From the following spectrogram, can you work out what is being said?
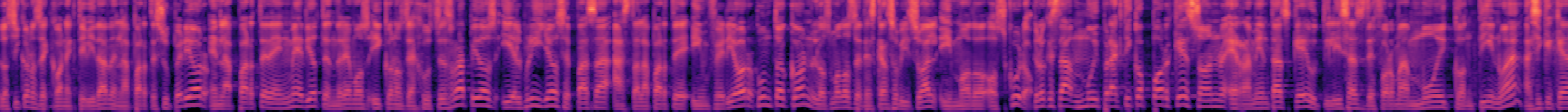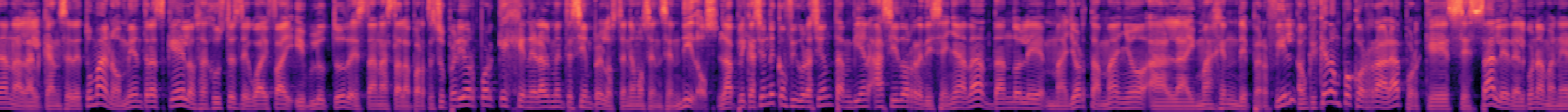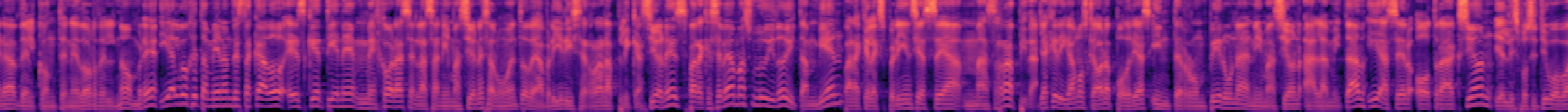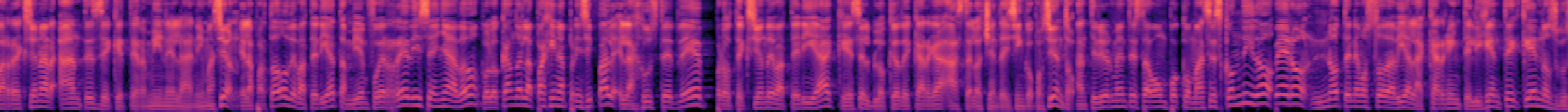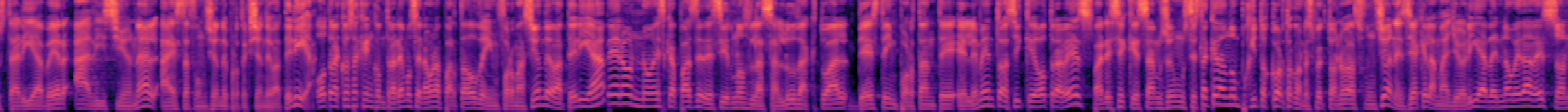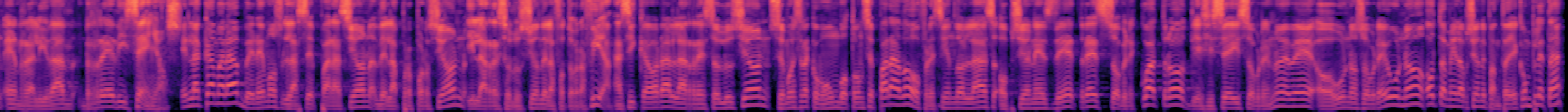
los iconos de conectividad en la parte superior, en la parte de en medio tendremos iconos de ajustes rápidos y el brillo se pasa hasta la parte inferior junto con los modos de descanso visual y modo oscuro. Creo que está muy práctico porque son herramientas que utilizas de forma muy continua, así que quedan al alcance de tu mano, mientras que los ajustes de Wi-Fi y Bluetooth están hasta la parte superior porque generalmente siempre los tenemos encendidos. La aplicación de configuración también ha sido rediseñada dándole mayor tamaño a la imagen de perfil, aunque queda un poco rara porque se sale de alguna manera del contenedor del nombre y algo que también han destacado es que tiene mejoras en las animaciones al momento de abrir y cerrar aplicaciones para que se vea más fluido y también para que la experiencia sea más rápida, ya que digamos que ahora podrías interrumpir una animación a la mitad y hacer otra acción y el dispositivo va a reaccionar antes de que termine la animación. El apartado de batería también fue rediseñado, colocando en la página principal el ajuste de protección de batería, que es el bloqueo de carga hasta el 85%. Anteriormente estaba un poco más escondido, pero no tenemos todavía la carga inteligente que nos gustaría ver adicional a esta función de protección de batería. Otra cosa que encontraremos será un apartado de información de batería, pero no es capaz de decirnos la salud actual de este importante elemento, así que otra vez parece que Samsung se está quedando un poquito corto con respecto a nuevas funciones, ya que la mayoría de novedades son en realidad rediseños. En la cámara veremos la separación de la proporción y la resolución de la fotografía, así que ahora la resolución se muestra como un botón separado ofreciendo las opciones de 3 sobre 4, 16 sobre 9 o 1 sobre 1 o también la opción de pantalla completa,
